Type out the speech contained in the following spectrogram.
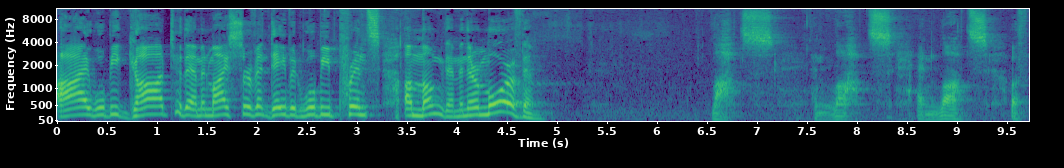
I will be God to them, and my servant David will be prince among them, and there are more of them lots and lots and lots of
